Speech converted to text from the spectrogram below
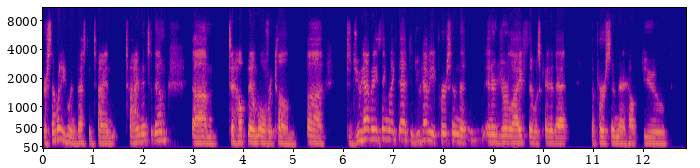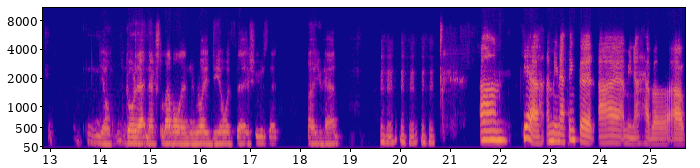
there's somebody who invested time time into them um, to help them overcome. Uh, did you have anything like that? Did you have a person that entered your life that was kind of that the person that helped you, you know, go to that next level and really deal with the issues that uh, you had? Mm-hmm, mm-hmm, mm-hmm. Um, yeah, I mean, I think that I, I mean, I have a, a,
